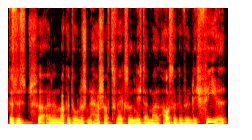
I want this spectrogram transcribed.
Das ist für einen makedonischen Herrschaftswechsel nicht einmal außergewöhnlich viel,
